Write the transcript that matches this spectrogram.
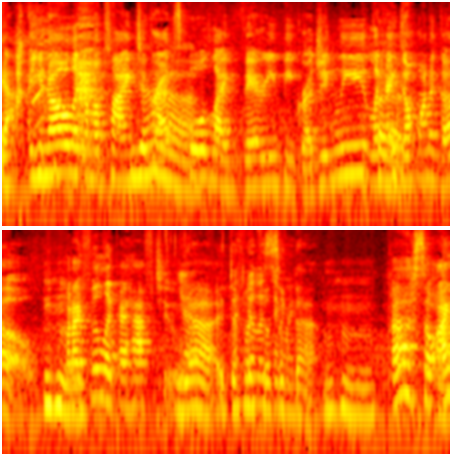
Yeah, You know, like I'm applying to grad school like very begrudgingly. Like I don't want to go, but I feel like I have to. yeah, Yeah, it definitely feel feels like way. that. hmm Uh, so I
